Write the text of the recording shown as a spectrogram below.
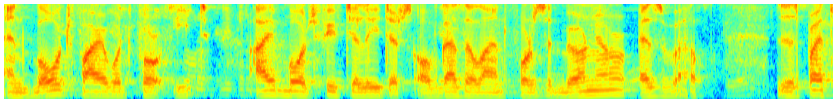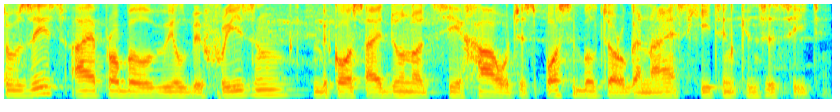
and bought firewood for it. I bought 50 liters of gasoline for the burner as well. Despite of this, I probably will be freezing because I do not see how it is possible to organize heating in the city.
